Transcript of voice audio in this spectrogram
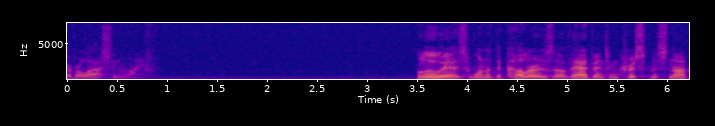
everlasting life. Blue is one of the colors of Advent and Christmas, not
